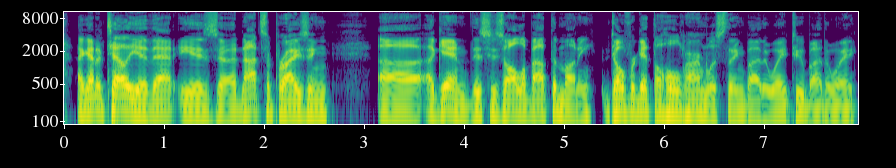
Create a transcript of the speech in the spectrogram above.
I gotta tell you that is uh, not surprising. Uh, again, this is all about the money. Don't forget the hold harmless thing, by the way, too. By the way,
